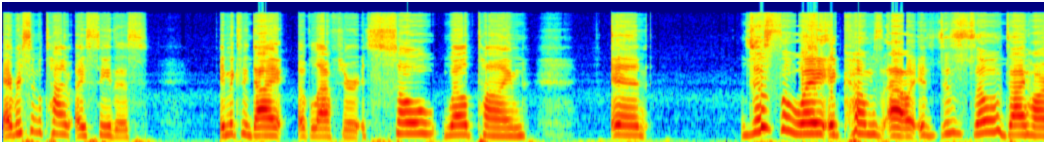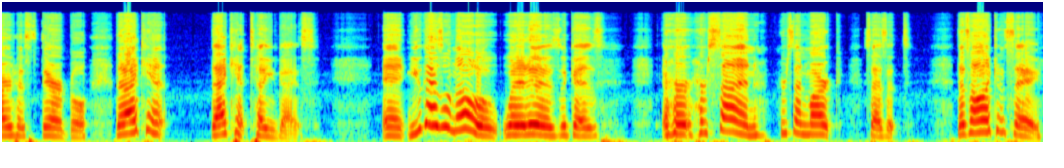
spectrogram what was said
every single time I see this. It makes me die of laughter. It's so well timed and just the way it comes out, it's just so die-hard hysterical that I can't that I can't tell you guys. And you guys will know what it is because her her son, her son Mark says it. That's all I can say.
